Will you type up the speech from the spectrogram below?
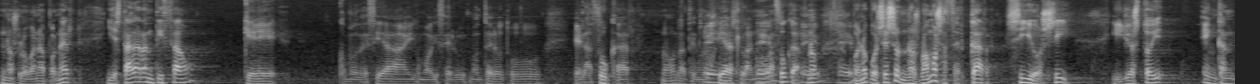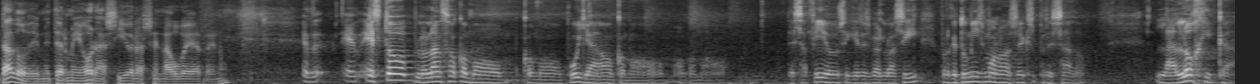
nos lo van a poner. Y está garantizado que, como decía y como dice Luis Montero, tú, el azúcar, ¿no? La tecnología es la nueva azúcar, ¿no? Bueno, pues eso, nos vamos a acercar, sí o sí. Y yo estoy encantado de meterme horas y horas en la VR. ¿no? Esto lo lanzo como, como puya o como, como desafío, si quieres verlo así, porque tú mismo lo has expresado. La lógica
